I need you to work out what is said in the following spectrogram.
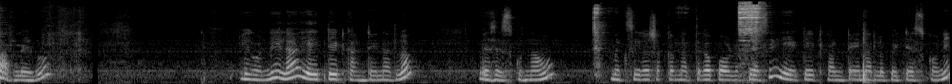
పర్లేదు. ఇదిగోండి ఇలా ఎయిట్ ఎయిట్ కంటైనర్లో వేసేసుకుందాము. మిక్సీలో చక్కగా మెత్తగా పౌడర్ చేసి ఎయిట్ ఎయిట్ కంటైనర్లో పెట్టేసుకొని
